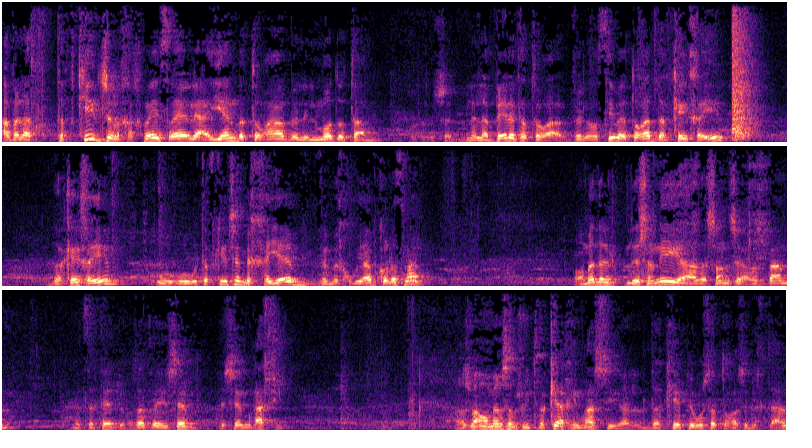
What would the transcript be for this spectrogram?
אבל התפקיד של חכמי ישראל לעיין בתורה וללמוד אותם, ללבן את התורה ולהוסיף את תורת דרכי חיים, דרכי חיים, הוא, הוא תפקיד שמחייב ומחויב כל הזמן. עומד על לשוני הלשון שהרשב"ם מצטט בפרשת וישב בשם רש"י. הרשב"ם אומר שם שהוא התווכח עם רש"י על דרכי פירוש התורה שבכתב,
